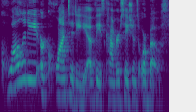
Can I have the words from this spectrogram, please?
quality or quantity of these conversations or both?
